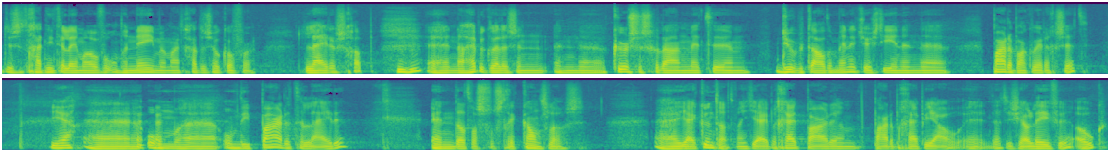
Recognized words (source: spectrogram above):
dus het gaat niet alleen maar over ondernemen, maar het gaat dus ook over leiderschap. Eh, nou heb ik wel eens een, een eh, cursus gedaan met ehm, duurbetaalde managers die in een paardenbak werden gezet. Ja. om, om die paarden te leiden. En dat was volstrekt kansloos. Jij kunt dat, want jij begrijpt paarden. Paarden begrijpen jou. dat is jouw leven ook.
